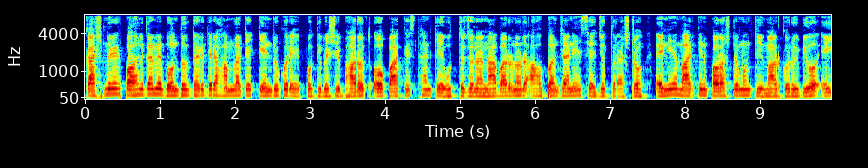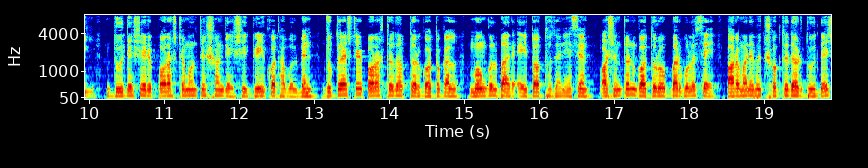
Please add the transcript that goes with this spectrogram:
কাশ্মীরের পহলগামে বন্দুকধারীদের হামলাকে কেন্দ্র করে প্রতিবেশী ভারত ও পাকিস্তানকে উত্তেজনা না বাড়ানোর আহ্বান জানিয়েছে যুক্তরাষ্ট্র। এ নিয়ে মার্কিন পররাষ্ট্রমন্ত্রী মার্কো রুবিও এই দুই দেশের পররাষ্ট্রমন্ত্রীর সঙ্গে শীঘ্রই কথা বলবেন। যুক্তরাষ্ট্রের পররাষ্ট্র দপ্তর গতকাল মঙ্গলবার এই তথ্য জানিয়েছে। ওয়াশিংটন গত রোববার বলেছে, পারমাণবিক শক্তিধর দুই দেশ,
